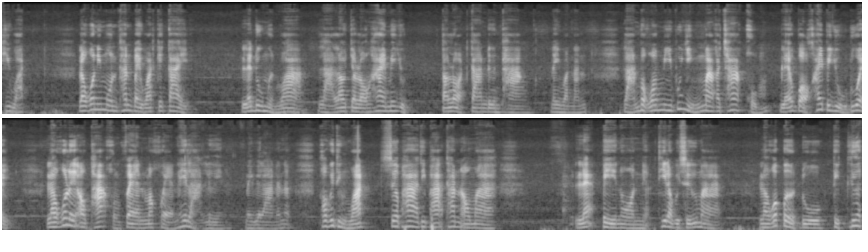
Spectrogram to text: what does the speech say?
ที่วัด เราก็นิมนต์ท่านไปวัดใกล้ๆ และดูเหมือนว่าหลานเราจะร้องไห้ไม่หยุดตลอดการเดินทางในวันนั้น หลานบอกว่ามีผู้หญิงมากระชากผม แล้วบอกให้ไปอยู่ด้วย เราก็เลยเอาพระของแฟนมาแขวนให้หลานเลยในเวลานั้นอะพอไปถึงวัดเสื้อผ้าที่พระท่านเอามา และเปนอนเนี่ยที่เราไปซื้อมา เราก็เปิดดูติดเลือด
